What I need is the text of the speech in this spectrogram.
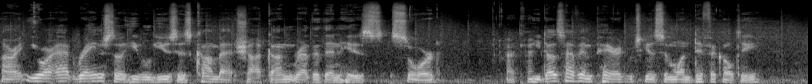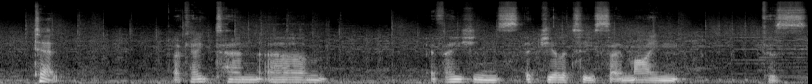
All right, you are at range, so he will use his combat shotgun rather than his sword. Okay. He does have impaired, which gives him one difficulty. Ten. Okay, 10. Um, evasion's agility, so mine. Because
